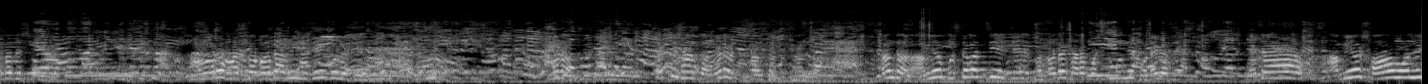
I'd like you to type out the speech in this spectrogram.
আপনাদের সঙ্গে। আমারও হাত পা বাঁধা আমি নিজেই বলেছি। একটু শান্ত শান্ত শান্ত আমিও বুঝতে পারছি যে ঘটনাটা সারা পশ্চিমবঙ্গে ঘটে গেছে। এটা আমিও সহমর্মী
